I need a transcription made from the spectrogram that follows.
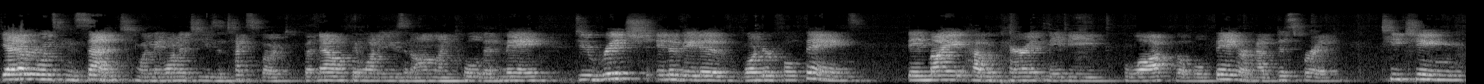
get everyone's consent when they wanted to use a textbook, but now if they want to use an online tool that may do rich, innovative, wonderful things, they might have a parent maybe block the whole thing or have disparate teaching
